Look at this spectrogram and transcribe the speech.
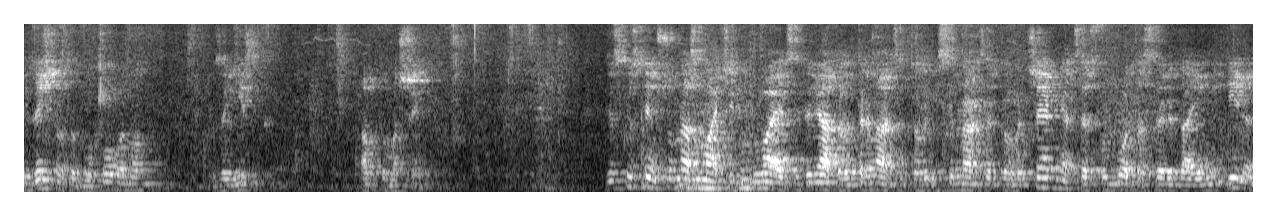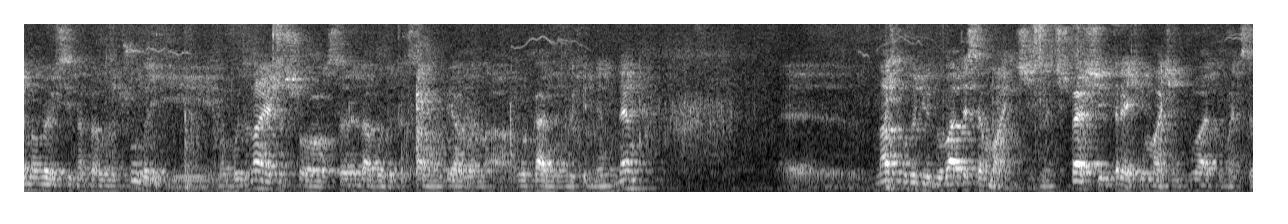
фізично заблоковано заїзд автомашин. В зв'язку з тим, що в нас матчі відбуваються 9, 13 і 17 червня, це субота, середа і неділя, ну ви всі напевно чули і, мабуть, знаєте, що середа буде так само об'явлена локальним вихідним днем. Е, У нас будуть відбуватися матчі. Значить, перший і третій матч відбуватиметься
